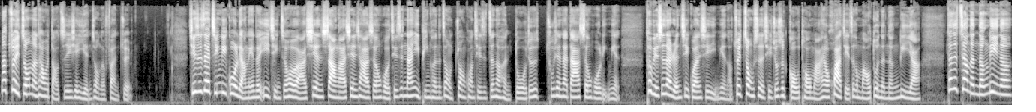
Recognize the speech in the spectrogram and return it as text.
那最终呢，它会导致一些严重的犯罪。其实，在经历过两年的疫情之后啊，线上啊、线下的生活，其实难以平衡的这种状况，其实真的很多，就是出现在大家生活里面，特别是在人际关系里面哦。最重视的其实就是沟通嘛，还有化解这个矛盾的能力呀。但是这样的能力呢，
